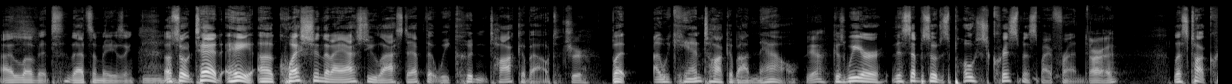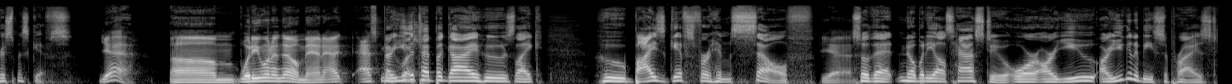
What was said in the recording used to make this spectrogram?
I love it. That's amazing. Mm-hmm. Uh, so Ted, hey, a question that I asked you last ep that we couldn't talk about. Sure. But uh, we can talk about now. Yeah. Because we are this episode is post Christmas, my friend. All right. Let's talk Christmas gifts. Yeah. Um, what do you want to know, man? A- ask me. Are you the type of guy who's like who buys gifts for himself Yeah. so that nobody else has to or are you are you going to be surprised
